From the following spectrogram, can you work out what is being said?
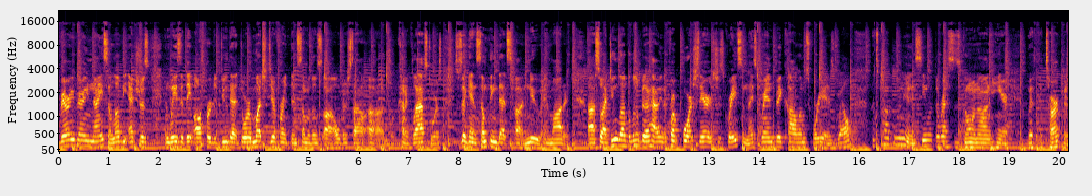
very, very nice. I love the extras and ways that they offer to do that door. Much different than some of those uh, older style uh, kind of glass doors. So again, something that's uh, new and modern. Uh, so I do love a little bit of having the front porch there. It's just great. Some nice grand big columns for you as well. Let's pop one in and see what the rest is going on here with the tarpon.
